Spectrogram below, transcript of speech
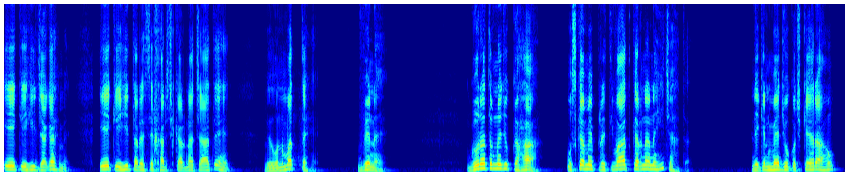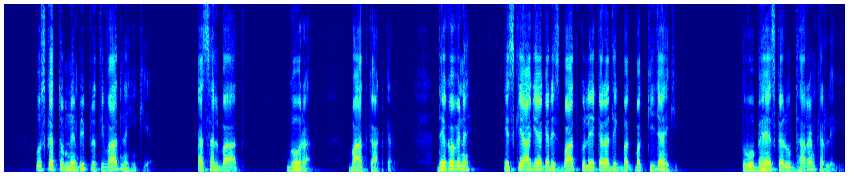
एक ही जगह में, एक ही तरह से खर्च करना चाहते हैं, वे उन्मत्त हैं। विनय, गोरा तुमने जो कहा उसका मैं प्रतिवाद करना नहीं चाहता। लेकिन मैं जो कुछ कह रहा हूँ, उसका तुमने भी प्रतिवाद नहीं किया। असल बात, गोरा, बात काटकर देखो विनय, इसके आगे अगर इस बात को लेकर अधिक बकबक की जाएगी तो वो बहस का रूप धारण कर लेगी।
